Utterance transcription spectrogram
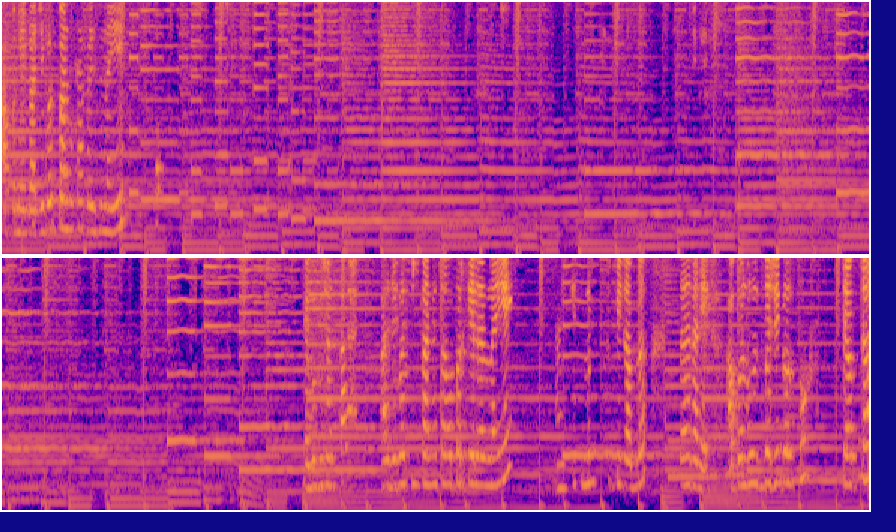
आपण एक अजिबात पाणी टाकायचं नाही हे बघू शकता अजिबात पाण्याचा वापर केलेला नाहीये. आणि किती मस्त पीठ आपलं तयार आहे. आपण रोज भजी करतो त्याच्या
